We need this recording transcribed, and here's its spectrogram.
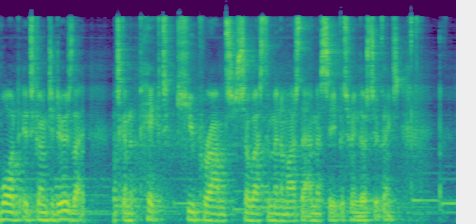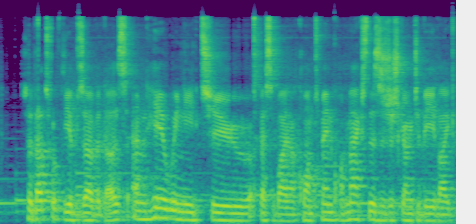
what it's going to do is that it's going to pick Q params so as to minimize the MSE between those two things. So that's what the observer does. And here we need to specify our quant min, quant max. This is just going to be like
